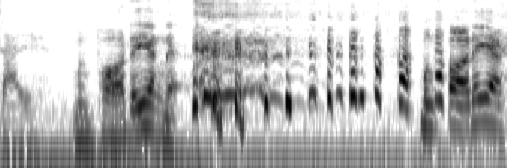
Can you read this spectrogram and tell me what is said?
ใจ มึงพอได้ยังเนี่ย มึงพอได้ยัง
